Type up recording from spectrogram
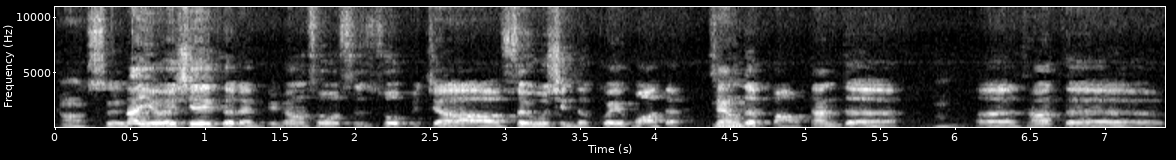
啊，是。那有一些可能，比方说是做比较税务性的规划的，这样的保单的，呃，它的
